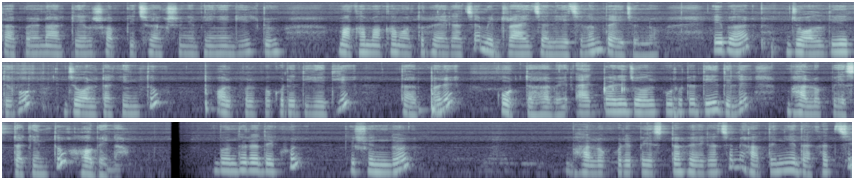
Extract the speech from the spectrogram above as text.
তারপরে নারকেল সব কিছু একসঙ্গে ভেঙে গিয়ে একটু মাখা মাখা মতো হয়ে গেছে। আমি ড্রাই চালিয়েছিলাম, তাই জন্য। এবার জল দিয়ে দেবো। জলটা কিন্তু অল্প অল্প করে দিয়ে দিয়ে তারপরে করতে হবে। একবারে জল পুরোটা দিয়ে দিলে ভালো পেস্টটা কিন্তু হবে না। বন্ধুরা দেখুন, কি সুন্দর ভালো করে পেস্টটা হয়ে গেছে। আমি হাতে নিয়ে দেখাচ্ছি।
